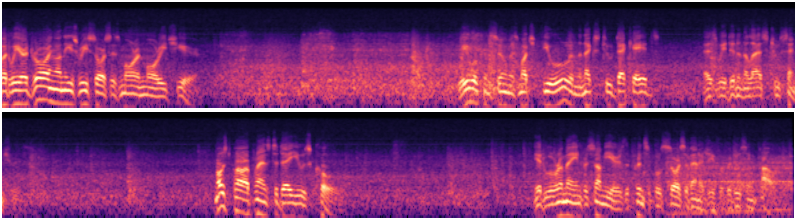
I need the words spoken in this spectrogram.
But we are drawing on these resources more and more each year. We will consume as much fuel in the next two decades as we did in the last two centuries. Most power plants today use coal. It will remain for some years the principal source of energy for producing power.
